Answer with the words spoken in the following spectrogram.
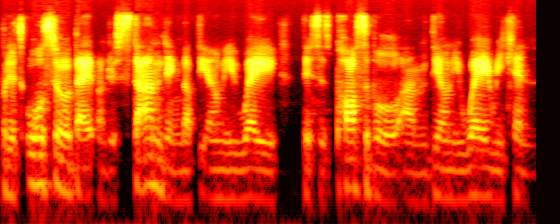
but it's also about understanding that the only way this is possible and the only way we can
